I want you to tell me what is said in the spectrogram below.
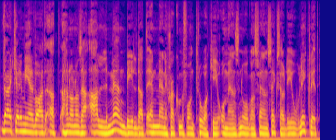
verkar det mer vara att, att han har någon så här allmän bild att en människa kommer få en tråkig, om ens någon svensexa och det är olyckligt.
